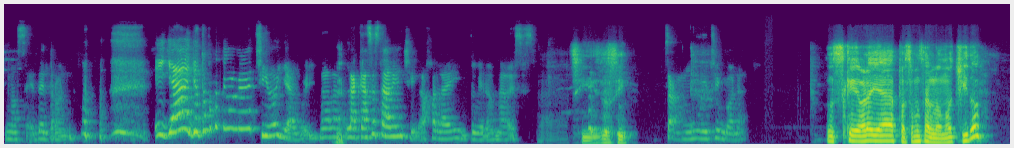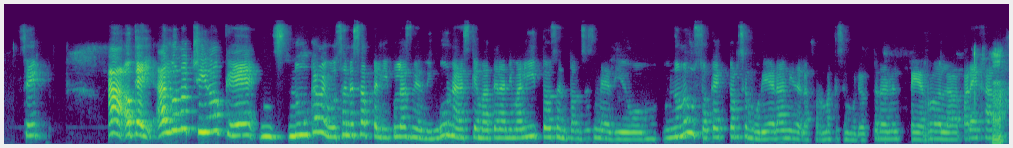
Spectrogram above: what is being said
no sé, del dron. y ya, yo tampoco tengo nada chido ya, güey. Nada. La casa estaba bien chida, ojalá y tuviera una de esas. Sí, eso sí. Está muy, muy chingona. Entonces, que ahora ya pasamos a lo no chido. Sí. Ah, ok. Algo no chido que nunca me gustan esas películas ni en ninguna es que maten animalitos, entonces me dio. No me gustó que Héctor se muriera ni de la forma que se murió. Héctor era el perro de la pareja. Ah.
